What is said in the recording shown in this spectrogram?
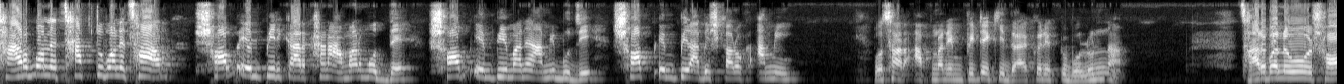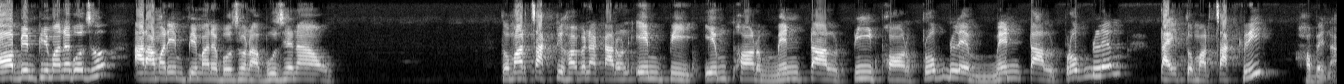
স্যার বলে, ছাত্র বলে, স্যার, সব এমপির কারখানা আমার মধ্যে, সব এমপি মানে আমি বুঝি, সব এমপির আবিষ্কারক আমি। ও স্যার, আপনার এমপিটা কি দয়া করে একটু বলুন না? স্যার বলে, ও, সব এমপি মানে বোঝো, আর আমার এমপি মানে বোঝো না, বুঝে নাও। তোমার চাকরি হবে না কারণ MP, M for mental, P for problem, mental problem, তাই তোমার চাকরি হবে না।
